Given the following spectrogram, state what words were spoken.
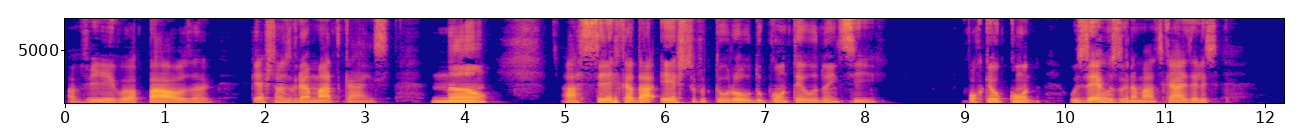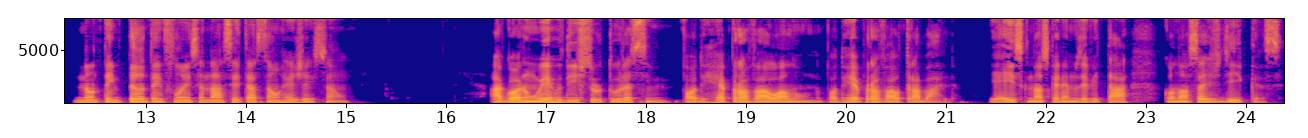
a vírgula, pausa, questões gramaticais, não acerca da estrutura ou do conteúdo em si. Porque o, os erros gramaticais, eles não têm tanta influência na aceitação ou rejeição. Agora, um erro de estrutura, sim, pode reprovar o aluno, pode reprovar o trabalho. E é isso que nós queremos evitar com nossas dicas.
